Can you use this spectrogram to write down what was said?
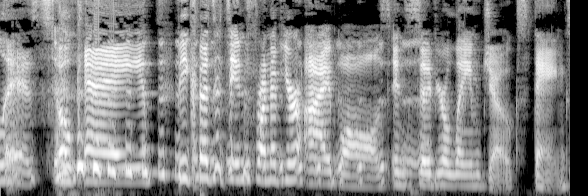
list, okay? because it's in front of your eyeballs instead of your lame jokes. Thanks.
